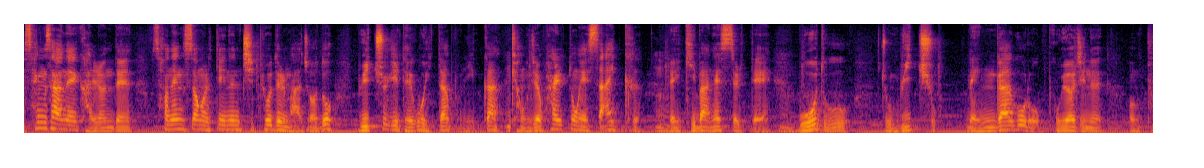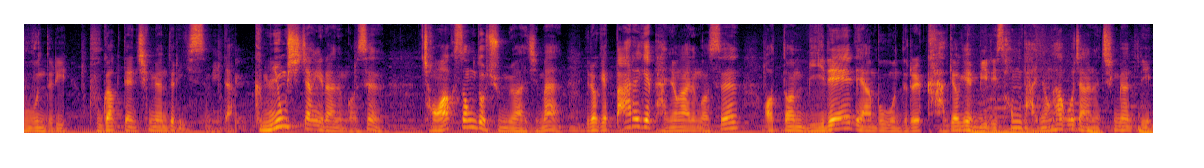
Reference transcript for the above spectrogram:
생산에 관련된 선행성을 띠는 지표들마저도 위축이 되고 있다 보니까 경제 활동의 사이클에 기반했을 때 모두 좀 위축 냉각으로 보여지는 어, 부분들이 부각된 측면들이 있습니다. 금융시장이라는 것은 정확성도 중요하지만 이렇게 빠르게 반영하는 것은 어떤 미래에 대한 부분들을 가격에 미리 선 반영하고자 하는 측면들이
